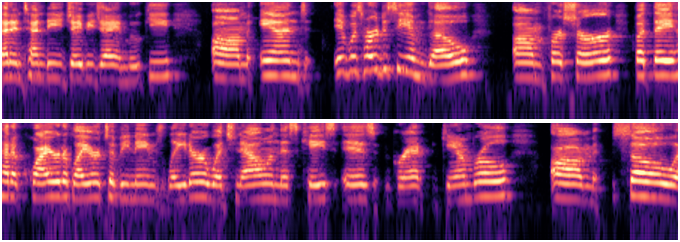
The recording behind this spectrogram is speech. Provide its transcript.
Benintendi, JBJ, and Mookie. Um, and it was hard to see him go um, for sure, but they had acquired a player to be named later, which now in this case is Grant Gambrell. Um, so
